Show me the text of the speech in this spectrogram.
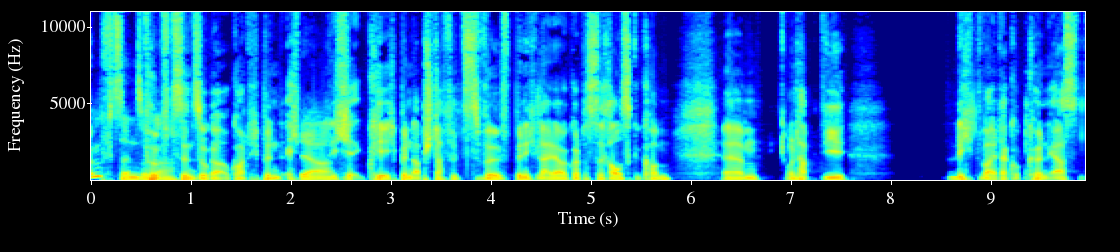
15 sogar. 15 sogar. Oh Gott, ich bin echt, ja. ich, okay, ich bin ab Staffel 12 bin ich leider oh Gottes rausgekommen ähm, und habe die nicht weiter gucken können. Erst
